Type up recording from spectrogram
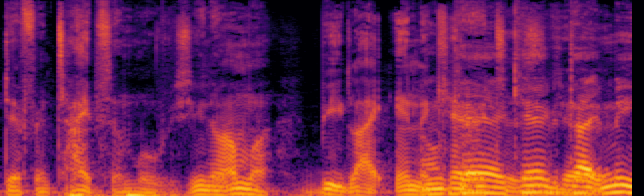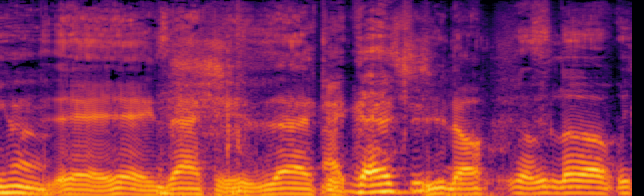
different types of movies. You know, I'm gonna be like in the Okay, characters. character type me, huh? Yeah, yeah, exactly, exactly. I got you. You know, You know, we love we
